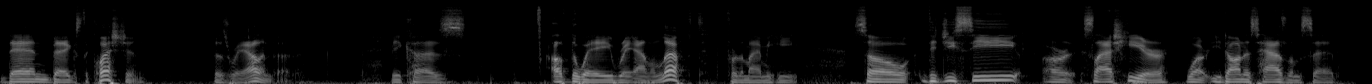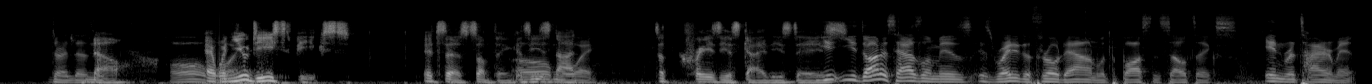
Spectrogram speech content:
then begs the question: Does Ray Allen do? Because of the way Ray Allen left for the Miami Heat. So, did you see or slash hear what Udonis Haslem said during the? No. Oh, and when. UD speaks, it says something because he's Oh, not boy. he's not the craziest guy these days. U- Udonis Haslem is is ready to throw down with the Boston Celtics in retirement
